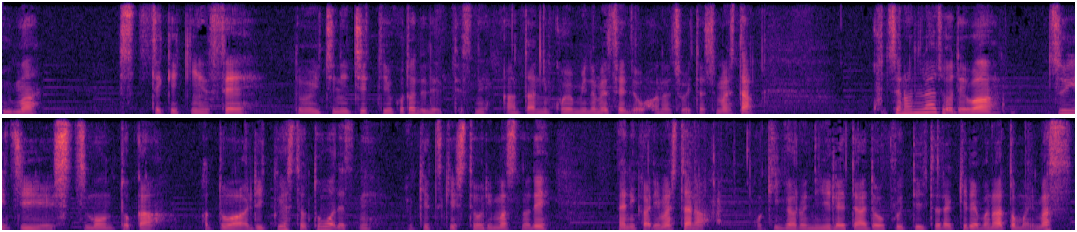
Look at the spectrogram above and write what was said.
馬七石金星と1日ということでですね簡単に暦のメッセージをお話をいたしましたこちらのラジオでは随時質問とかあとはリクエスト等はですね受付しておりますので何かありましたらお気軽にレターで送っていただければなと思います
